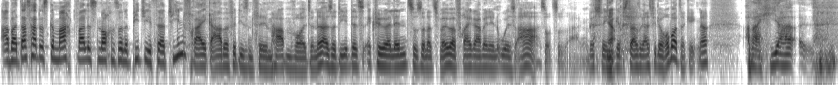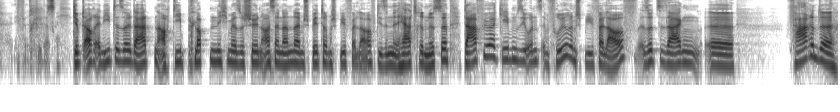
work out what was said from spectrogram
Aber das hat es gemacht, weil es noch so eine PG-13-Freigabe für diesen Film haben wollte. Ne? Also die, das Äquivalent zu so einer 12er-Freigabe in den USA sozusagen. Deswegen ja. gibt es da so ganz viele Robotergegner. Aber hier, äh, ich verstehe das nicht. Es gibt auch Elite-Soldaten, auch die ploppen nicht mehr so schön auseinander im späteren Spielverlauf. Die sind härtere Nüsse. Dafür geben sie uns im früheren Spielverlauf sozusagen äh, fahrende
